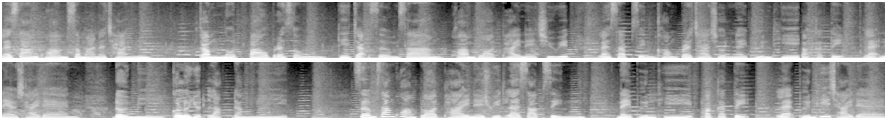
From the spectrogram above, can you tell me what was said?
และสร้างความสมานฉันท์กำหนดเป้าประสงค์ที่จะเสริมสร้างความปลอดภัยในชีวิต และทรัพย์สินของประชาชนในพื้นที่ปกติ และแนวชายแดน โดยมีกลยุทธ์หลักดังนี้ เสริมสร้างความปลอดภัยในชีวิตและทรัพย์สิน ในพื้นที่ปกติ และพื้นที่ชายแดน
